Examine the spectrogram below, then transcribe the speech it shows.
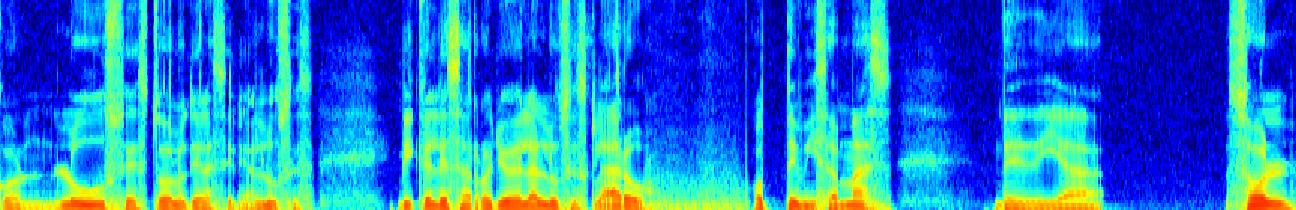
con luces, todos los días tenía luces. Vi que el desarrollo de las luces, claro, optimiza más. De día sol,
